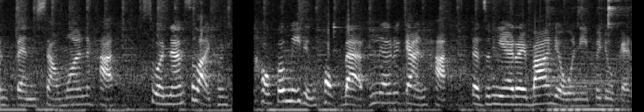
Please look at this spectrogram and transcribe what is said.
นเป็นแซลมอนนะคะ ส่วนน้ำสลัดของ เขาก็มีถึง 6 แบบให้เลือกด้วยกันค่ะ แต่จะมีอะไรบ้างเดี๋ยววันนี้ไปดูกัน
